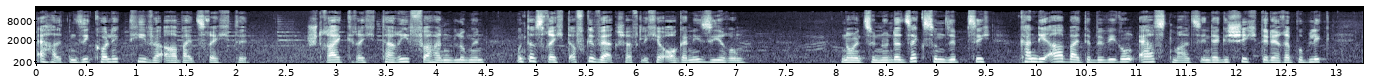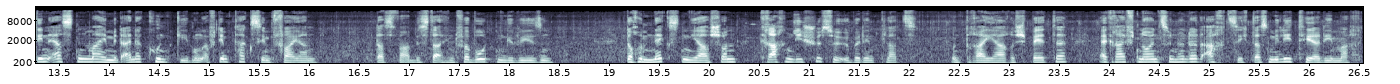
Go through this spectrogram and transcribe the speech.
erhalten sie kollektive Arbeitsrechte, Streikrecht, Tarifverhandlungen und das Recht auf gewerkschaftliche Organisierung. 1976 kann die Arbeiterbewegung erstmals in der Geschichte der Republik den 1. Mai mit einer Kundgebung auf dem Taksim feiern. Das war bis dahin verboten gewesen. Doch im nächsten Jahr schon krachen die Schüsse über den Platz. Und drei Jahre später ergreift 1980 das Militär die Macht.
